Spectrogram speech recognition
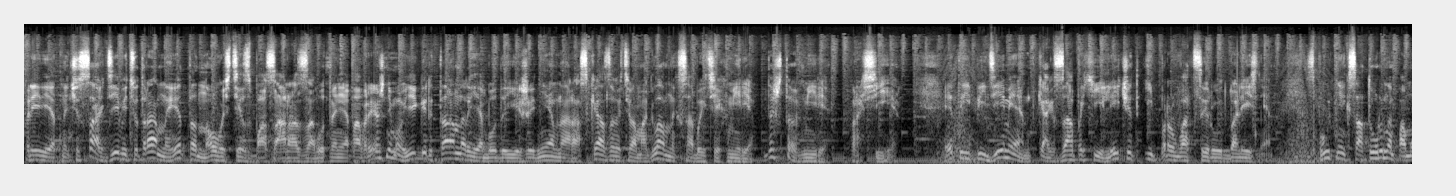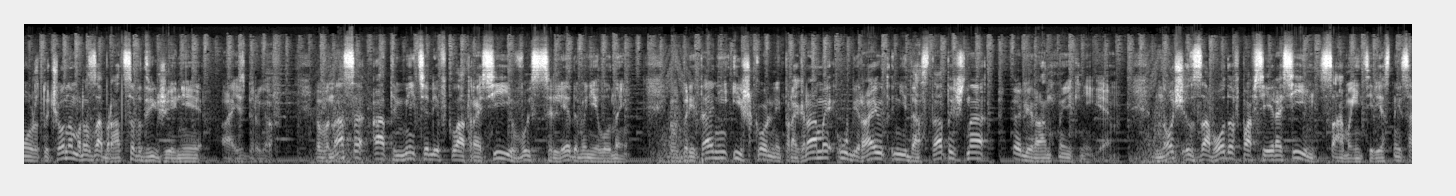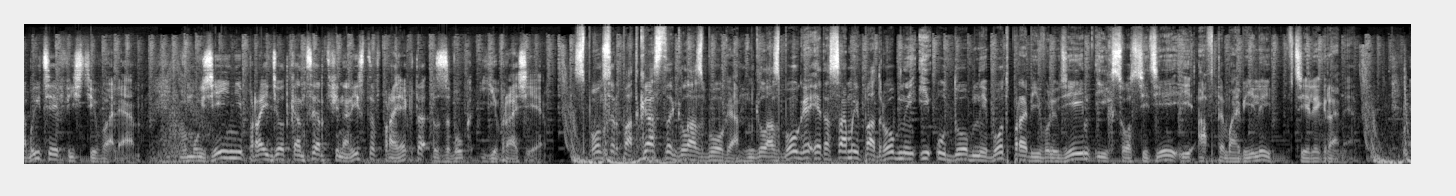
Привет, на часах 9 утра, и это новости с базара. Зовут меня по-прежнему Игорь Таннер. Я буду ежедневно рассказывать вам о главных событиях в мире. Да что в мире? В России. Это эпидемия, как запахи лечат и провоцируют болезни. Спутник Сатурна поможет ученым разобраться в движении айсбергов. В НАСА отметили вклад России в исследовании Луны. В Британии из школьной программы убирают недостаточно толерантные книги. Ночь заводов по всей России. Самые интересные события фестиваля. В музейне пройдет концерт финалистов проекта «Звук Евразии». Спонсор подкаста «Глаз Бога». «Глаз Бога» — это самый подробный и удобный бот пробива людей, их соцсетей и автомобилей в Телеграме.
